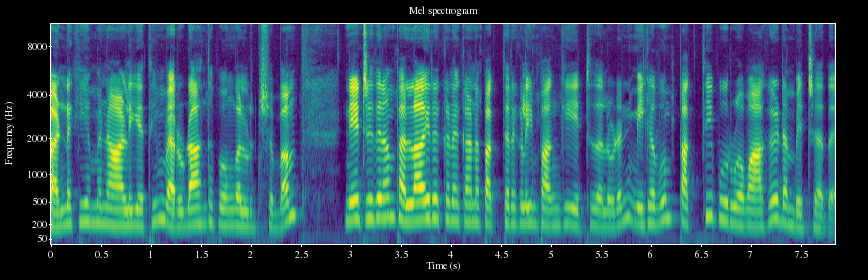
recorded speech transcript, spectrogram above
கண்ணகியம்மன் ஆலயத்தின் வருடாந்த பொங்கல் உற்சவம் நேற்று தினம் பல்லாயிரக்கணக்கான பக்தர்களின் பங்கேற்றுதலுடன் மிகவும் பக்திபூர்வமாக இடம்பெற்றது.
